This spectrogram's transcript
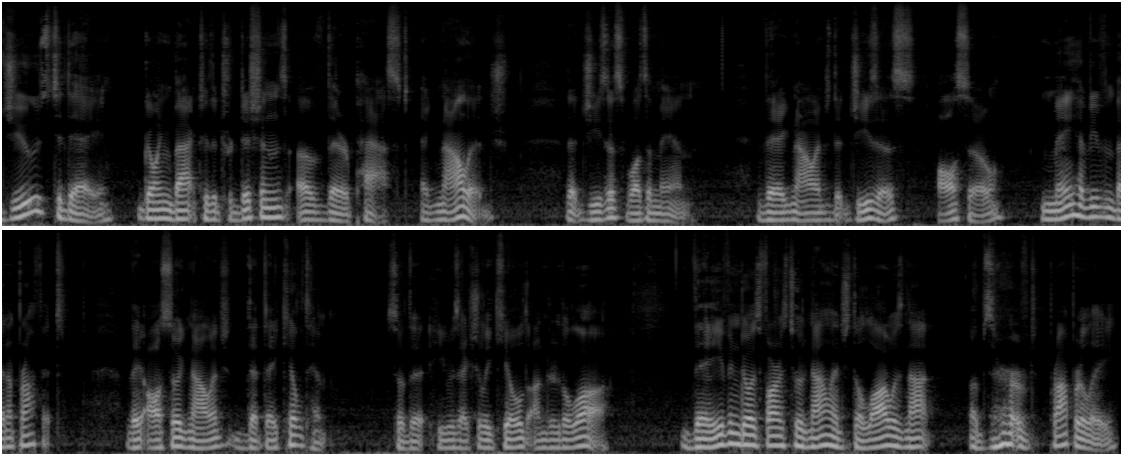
Jews today, going back to the traditions of their past, acknowledge that Jesus was a man. They acknowledge that Jesus also may have even been a prophet. They also acknowledge that they killed him so that he was actually killed under the law. They even go as far as to acknowledge the law was not observed properly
